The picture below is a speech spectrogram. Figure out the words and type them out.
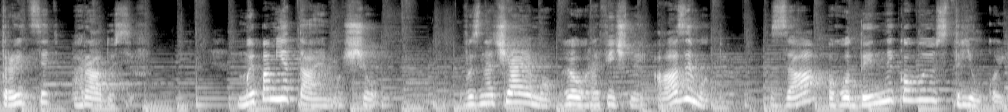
30 градусів. Ми пам'ятаємо, що визначаємо географічний азимут за годинниковою стрілкою.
